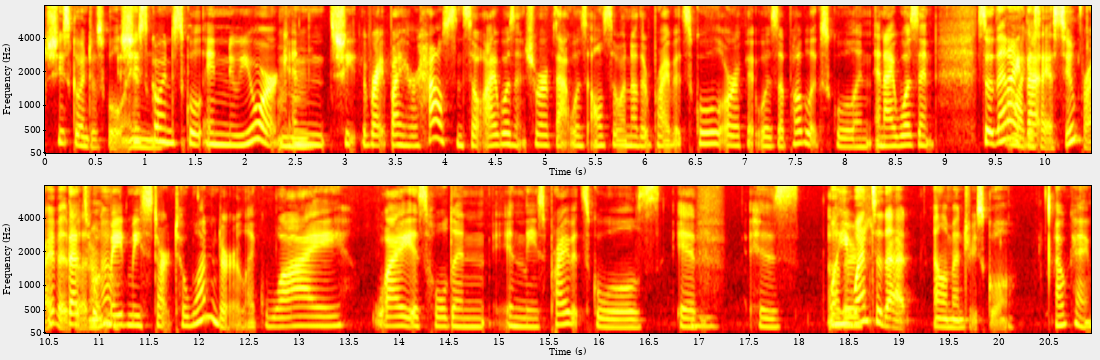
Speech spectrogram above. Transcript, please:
she's going to school. she's in- going to school in New York Mm-hmm. and she right by her house and so I wasn't sure if that was also another private school or if it was a public school and and I wasn't so then Oh, I, I guess got- I assume private. that's but I don't what know. made me start to wonder like why why is Holden in these private schools if his Mm-hmm. Well, he went to that elementary school, okay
